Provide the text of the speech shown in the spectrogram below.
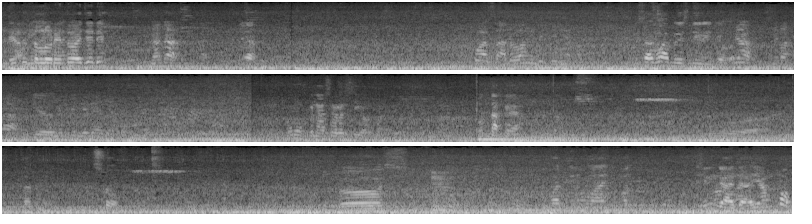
Itu telur itu aja deh. dadas Ya. puasa doang bikinnya Bisa aku ambil sendiri coba. siap silakan Iya. ambil sendiri aja Aku mau penasaran sih otak. Otak ya. Wah. So. Terus buat di rumah aja buat sini nggak ada ayam pop.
